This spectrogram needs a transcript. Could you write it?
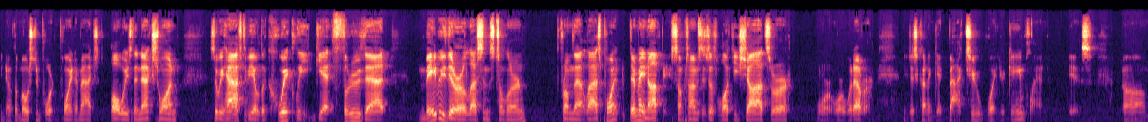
you know, the most important point in match, always the next one. So we have to be able to quickly get through that. Maybe there are lessons to learn from that last point. There may not be. Sometimes it's just lucky shots or or, or whatever. You just kind of get back to what your game plan is. Um,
